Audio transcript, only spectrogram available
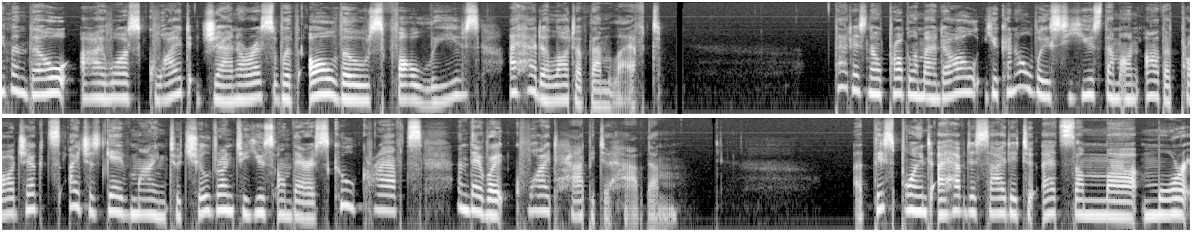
Even though I was quite generous with all those fall leaves, I had a lot of them left. That is no problem at all, you can always use them on other projects. I just gave mine to children to use on their school crafts and they were quite happy to have them. At this point I have decided to add some uh, more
